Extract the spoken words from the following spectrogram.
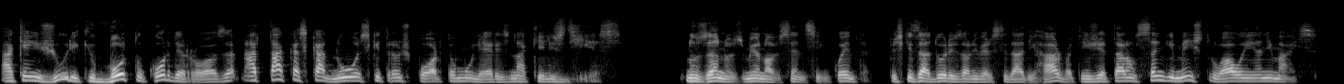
há quem jure que o boto cor-de-rosa ataca as canoas que transportam mulheres naqueles dias. Nos anos 1950, pesquisadores da Universidade de Harvard injetaram sangue menstrual em animais.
